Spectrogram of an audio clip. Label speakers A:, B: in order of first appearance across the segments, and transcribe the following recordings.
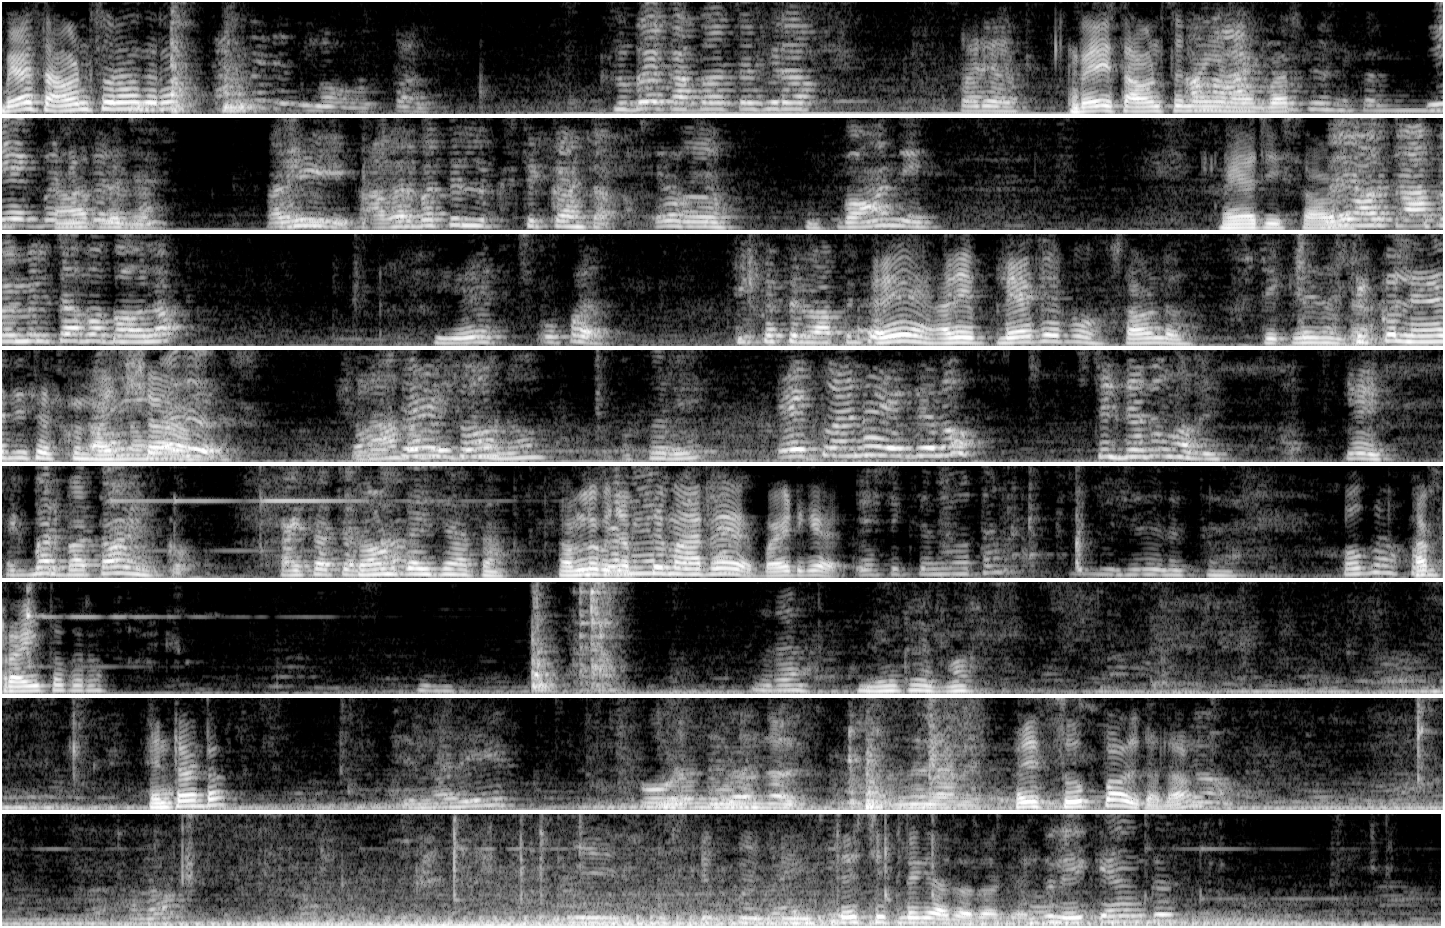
A: भैया साउंड सुना जरा।
B: सुबह कब आते फिर आप
A: भाई साउंड सुनाइए हाँ, ना हाँ, एक बार।
C: ये एक बार अरे
B: अगरबत्ती स्टिक कांटा हाँ।
C: बॉन्ड है।
A: भैया जी साउंड भाई
B: और कहाँ पे मिलता है वो बावला? ये ऊपर। ठीक है फिर वापस।
A: अरे अरे प्ले है वो
D: साउंड स्टिक
B: ले स्टिक को लेना जी इसको ना
A: अच्छा।
D: ना तो ले लो सॉरी
E: एक तो है ना एक दे लो स्टिक दे दूँगा अभी। ये।
B: एक बार बताओ इनको। कैसा चलता?
D: साउंड कैसे आता
A: हम लोग जब से मार रहे हैं बैठ गए
D: ये स्टिक से नहीं होता
E: मुझे नहीं लगता है होगा
A: अब ट्राई तो करो
E: जरा
D: देख एक बार
A: ఎంత అంటావు
B: చిన్నది
A: అది సూప్ పౌల్ కదా
E: ये स्टिक में चाहिए
A: टेस्ट ठीक लेके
